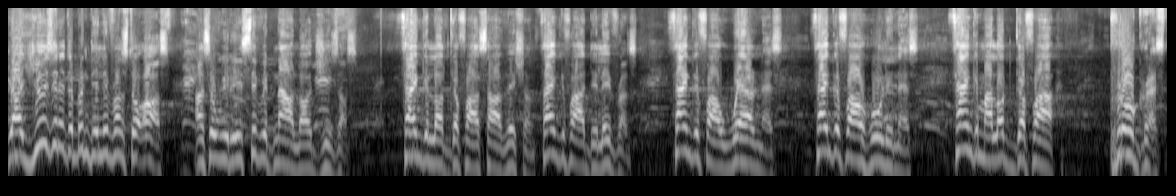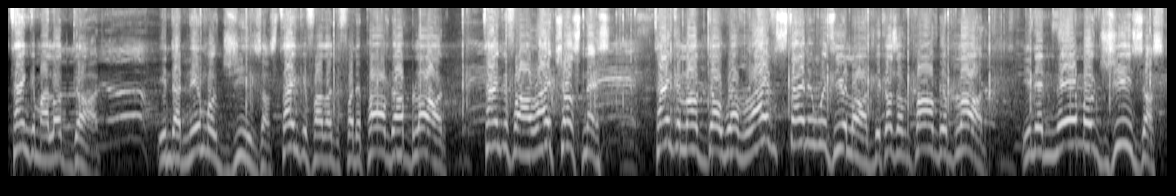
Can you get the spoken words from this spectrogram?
You are using it to bring deliverance to us. And so we receive it now, Lord Jesus. Thank you, Lord God, for our salvation. Thank you for our deliverance. Thank you for our wellness. Thank you for our holiness. Thank you, my Lord God, for our progress. Thank you, my Lord God. In the name of Jesus. Thank you, Father, for the power of that blood. Thank you for our righteousness. Thank you, Lord God. We have right standing with you, Lord, because of the power of the blood. In the name of Jesus.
